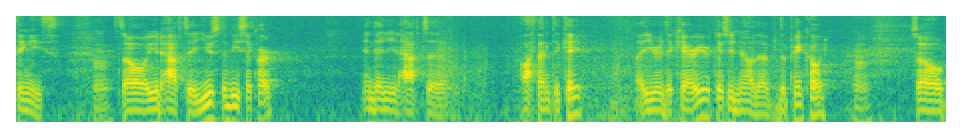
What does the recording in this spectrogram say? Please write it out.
thingies. So you'd have to use the Visa card, and then you'd have to authenticate that you're the carrier because you know the, the PIN code. So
